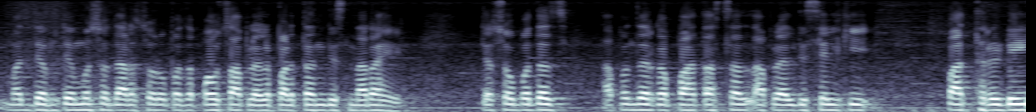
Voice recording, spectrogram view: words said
मध्यम ते मुसळधार स्वरूपाचा पाऊस आपल्याला पडताना दिसणार आहे. त्यासोबतच आपण जर का पाहत असाल आपल्याला दिसेल की पाथर्डी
